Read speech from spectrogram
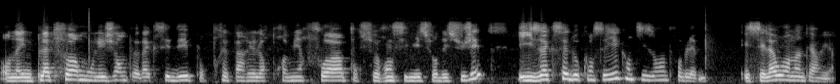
on a une plateforme où les gens peuvent accéder pour préparer leur première fois, pour se renseigner sur des sujets, et ils accèdent aux conseillers quand ils ont un problème. Et c'est là où on intervient.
